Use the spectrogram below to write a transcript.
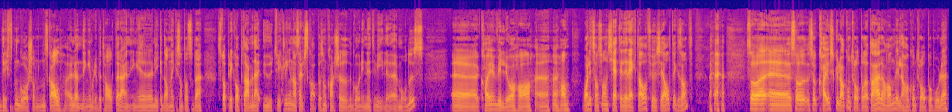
driften går som den skal. Lønninger blir betalt, regninger likedan. ikke sant? Altså Det stopper ikke opp der, men det er utviklingen av selskapet som kanskje går inn i et hvilemodus. Eh, Kai ville jo ha eh, Han var litt sånn som Kjetil Rekdal, fus i alt, ikke sant? så, eh, så, så Kai skulle ha kontroll på dette her. Han ville ha kontroll på polet.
